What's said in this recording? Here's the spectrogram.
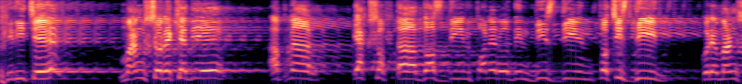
ফ্রিজে মাংস রেখে দিয়ে আপনার এক সপ্তাহ, দশ দিন, পনেরো দিন, বিশ দিন, পঁচিশ দিন করে মাংস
